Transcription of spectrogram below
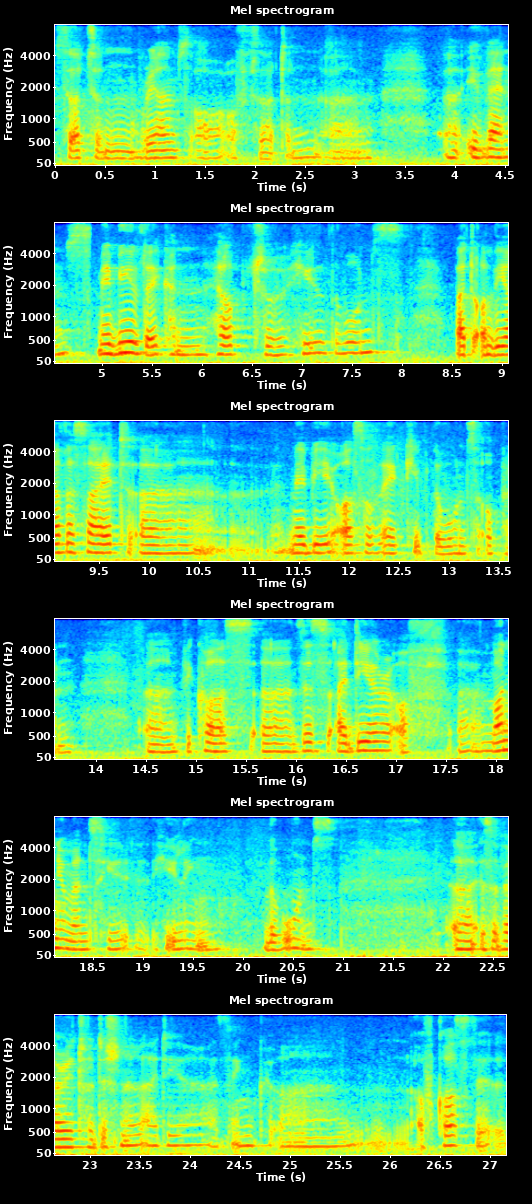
certain realms or of certain um, uh, events. Maybe they can help to heal the wounds, but on the other side, uh, maybe also they keep the wounds open. Uh, because uh, this idea of uh, monuments he healing the wounds uh, is a very traditional idea, I think. of course, the,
